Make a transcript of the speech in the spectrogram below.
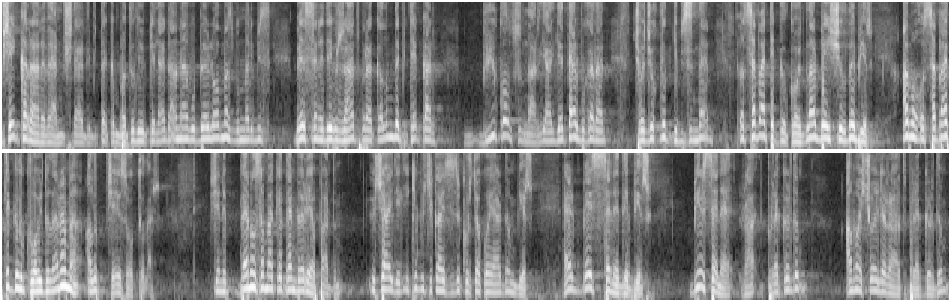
şey kararı vermişlerdi bir takım batılı ülkelerde. Ana bu böyle olmaz bunları biz beş senede bir rahat bırakalım da bir tekrar büyük olsunlar. Ya yeter bu kadar çocukluk gibisinden. O sabbatical koydular beş yılda bir. Ama o sabbatical'ı koydular ama alıp şeye soktular. Şimdi ben o zaman hakikaten böyle yapardım. Üç ay değil, iki buçuk ay sizi kursa koyardım bir. Her beş senede bir. Bir sene bırakırdım ama şöyle rahat bırakırdım.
